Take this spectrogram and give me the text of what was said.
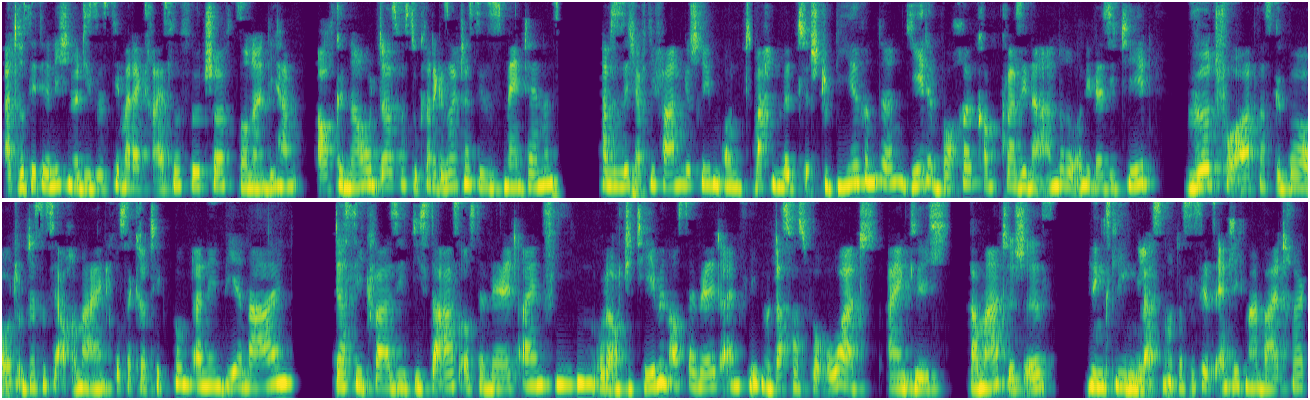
adressiert ja nicht nur dieses Thema der Kreislaufwirtschaft, sondern die haben auch genau das, was du gerade gesagt hast, dieses Maintenance, haben sie sich auf die Fahnen geschrieben und machen mit Studierenden. Jede Woche kommt quasi eine andere Universität, wird vor Ort was gebaut. Und das ist ja auch immer ein großer Kritikpunkt an den Biennalen, dass sie quasi die Stars aus der Welt einfliegen oder auch die Themen aus der Welt einfliegen und das, was vor Ort eigentlich dramatisch ist, links liegen lassen. Und das ist jetzt endlich mal ein Beitrag,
